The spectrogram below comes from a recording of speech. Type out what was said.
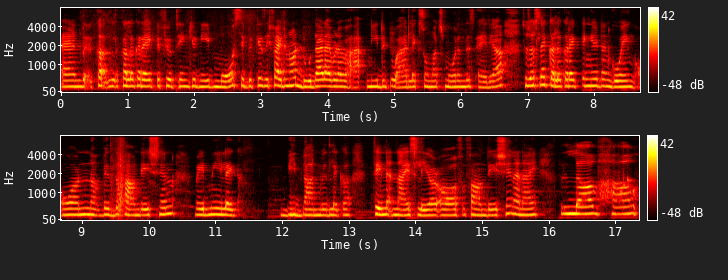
and color correct if you think you need more. See because if i do not do that i would have needed to add like so much more in this area. So just like color correcting it and going on with the foundation made me like be done with like a thin nice layer of foundation. And I love how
